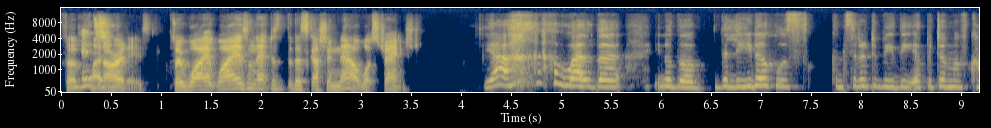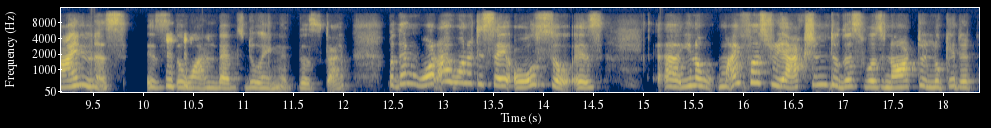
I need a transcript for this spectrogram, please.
for It's- minorities. So why why isn't that the discussion now? What's changed? Yeah, well, the you know the the leader who's considered to be the epitome of kindness is the one that's doing it this time. But then, what I wanted to say also is, uh, you know, my first reaction to this was not to look at it.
